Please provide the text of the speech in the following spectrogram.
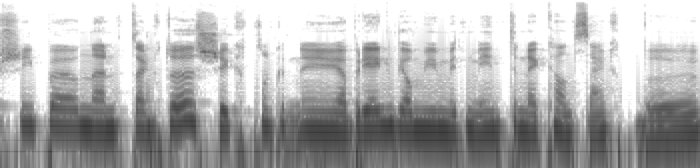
schreiben und dann dachte ich, das schickt es noch nicht. Aber irgendwie auch mit dem Internet gehabt und dachte, bäh.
